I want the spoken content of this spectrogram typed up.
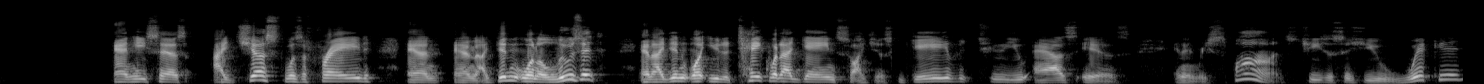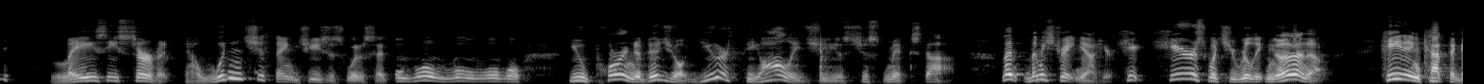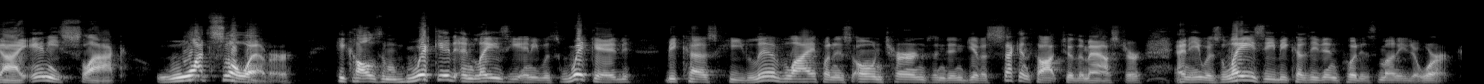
and he says, I just was afraid and, and I didn't want to lose it and I didn't want you to take what I'd gained, so I just gave it to you as is. And in response, Jesus says, you wicked, lazy servant. Now, wouldn't you think Jesus would have said, oh, whoa, whoa, whoa, whoa, you poor individual, your theology is just mixed up. Let, let me straighten you out here. here. Here's what you really, no, no, no. He didn't cut the guy any slack whatsoever. He calls him wicked and lazy, and he was wicked because he lived life on his own terms and didn't give a second thought to the master, and he was lazy because he didn't put his money to work.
